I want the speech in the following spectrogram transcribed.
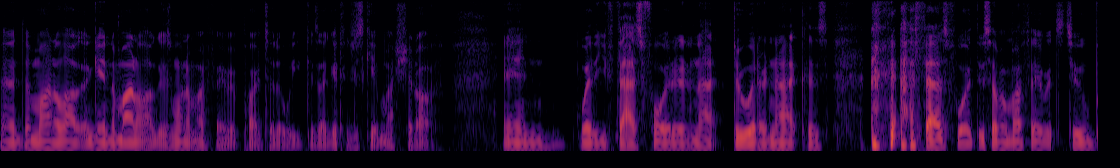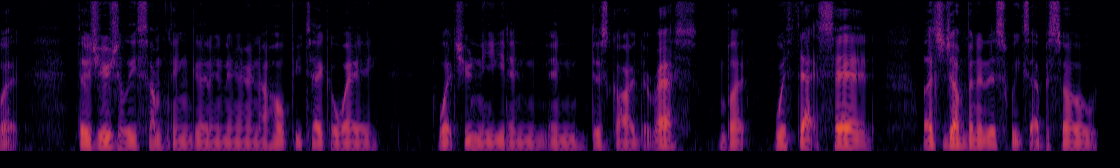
Uh, the monologue again. The monologue is one of my favorite parts of the week because I get to just get my shit off, and whether you fast forward it or not, through it or not, because I fast forward through some of my favorites too, but there's usually something good in there, and I hope you take away what you need and, and discard the rest. But with that said, let's jump into this week's episode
